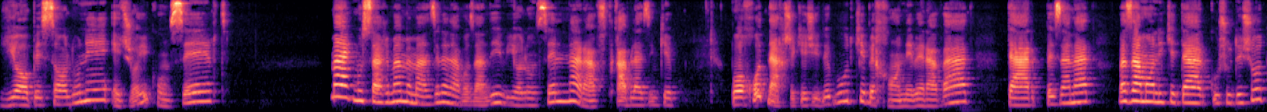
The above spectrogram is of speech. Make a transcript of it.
یا به سالن اجرای کنسرت؟ مرگ مستقیما به منزل نوازنده ویالونسل نرفت. قبل از اینکه با خود نقشه کشیده بود که به خانه برود درب بزند و زمانی که درب گشوده شد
